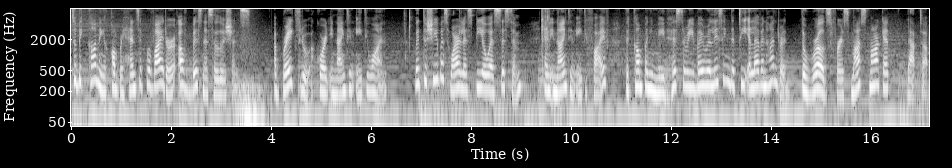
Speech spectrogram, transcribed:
to becoming a comprehensive provider of business solutions. A breakthrough occurred in 1981 with Toshiba's wireless POS system, and in 1985, the company made history by releasing the T1100, the world's first mass-market laptop.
